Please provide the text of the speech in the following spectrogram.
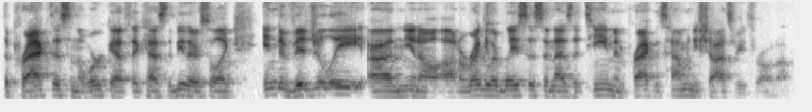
the practice and the work ethic has to be there. So like individually on, you know, on a regular basis and as a team in practice, how many shots are you throwing up?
